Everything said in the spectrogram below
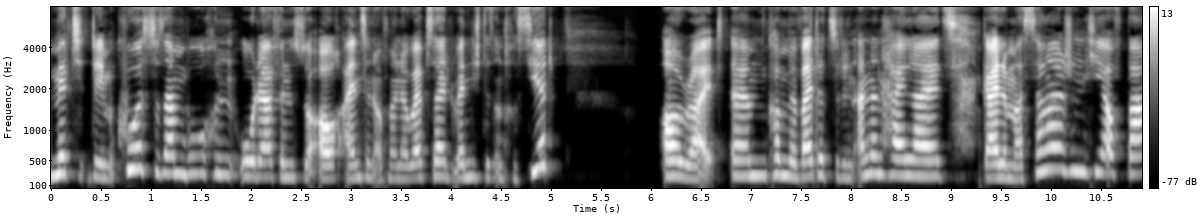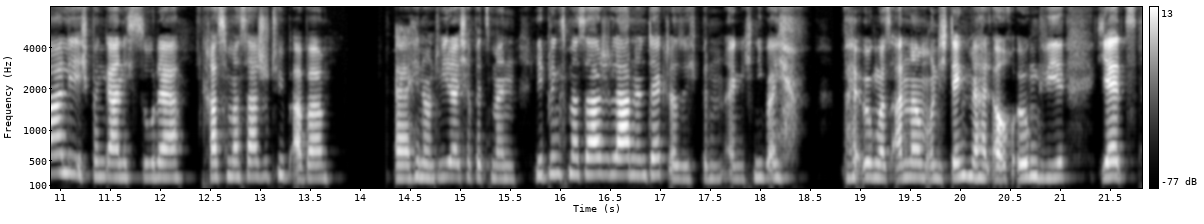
mit dem Kurs zusammen buchen oder findest du auch einzeln auf meiner Website, wenn dich das interessiert. Alright, ähm, kommen wir weiter zu den anderen Highlights. Geile Massagen hier auf Bali. Ich bin gar nicht so der krasse Massagetyp, aber äh, hin und wieder. Ich habe jetzt meinen Lieblingsmassageladen entdeckt. Also ich bin eigentlich nie bei, bei irgendwas anderem. Und ich denke mir halt auch irgendwie jetzt,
